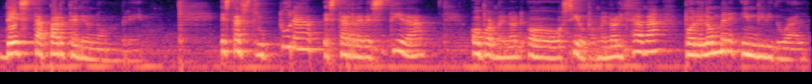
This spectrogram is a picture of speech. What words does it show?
de esta parte de un hombre. Esta estructura está revestida o, o, sí, o pormenorizada por el hombre individual,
